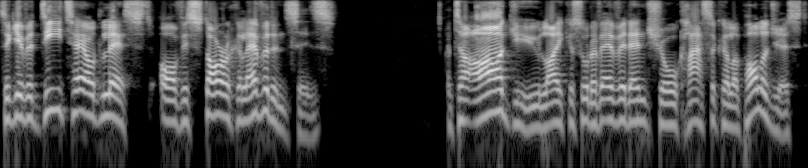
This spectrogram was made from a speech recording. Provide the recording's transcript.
to give a detailed list of historical evidences to argue like a sort of evidential classical apologist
